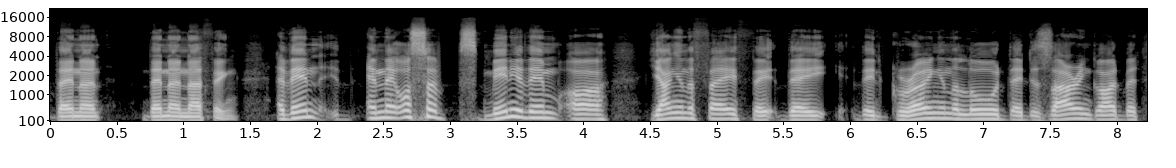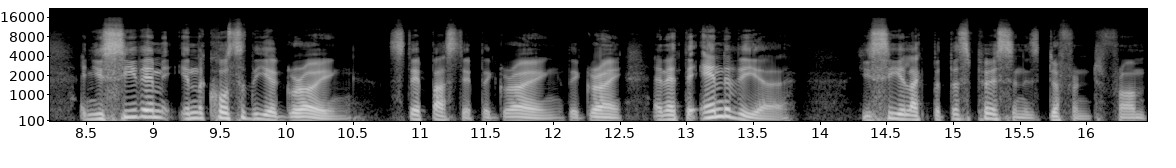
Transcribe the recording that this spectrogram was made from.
they know, they know nothing. And then, and they also, many of them are young in the faith. They, they, they're growing in the Lord. They're desiring God. But, and you see them in the course of the year growing, step by step. They're growing, they're growing. And at the end of the year, you see like, but this person is different from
